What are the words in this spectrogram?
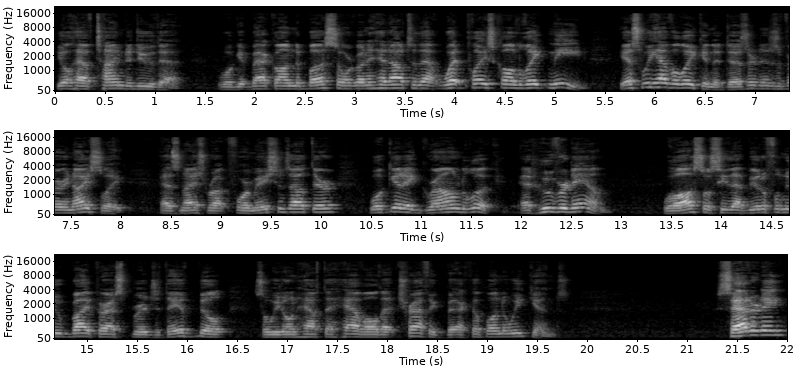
you'll have time to do that. We'll get back on the bus and we're going to head out to that wet place called Lake Mead. Yes, we have a lake in the desert and it's a very nice lake. It has nice rock formations out there. We'll get a ground look at Hoover Dam. We'll also see that beautiful new bypass bridge that they have built so we don't have to have all that traffic back up on the weekends. Saturday,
